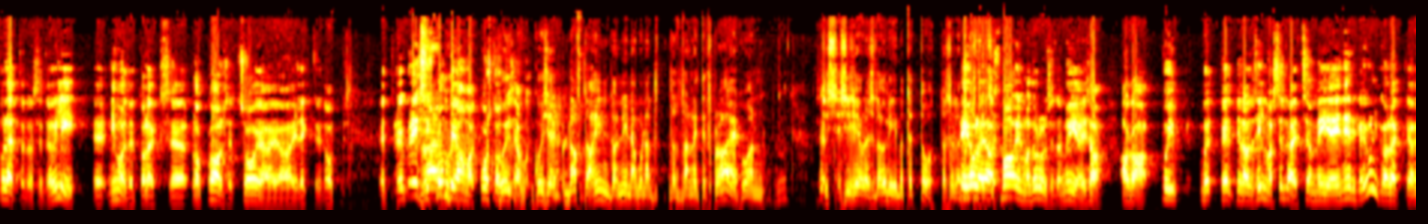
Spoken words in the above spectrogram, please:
põletada seda õli eh, niimoodi, et oleks eh, lokaalset sooja ja elektri tootmised et ehk siis kombijaamad, koostootmisjaamad. kui see nafta hind on nii, nagu nad, ta näiteks praegu on mm, -hmm. siis, siis ei ole seda õli mõtet toota. ei ole jah, maailmaturul seda müüa ei saa, aga kui pidada silmas seda, et see on meie energiajulgeolek ja,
